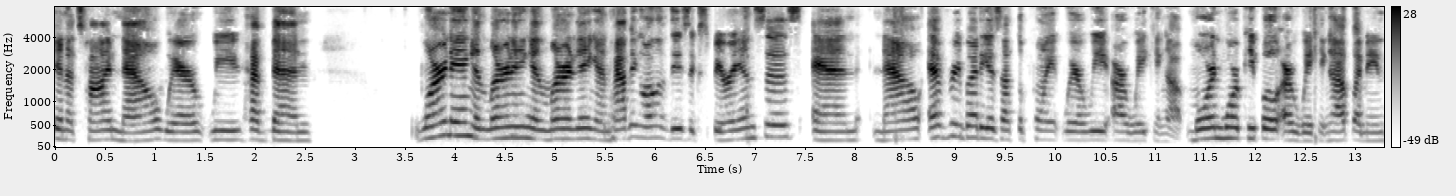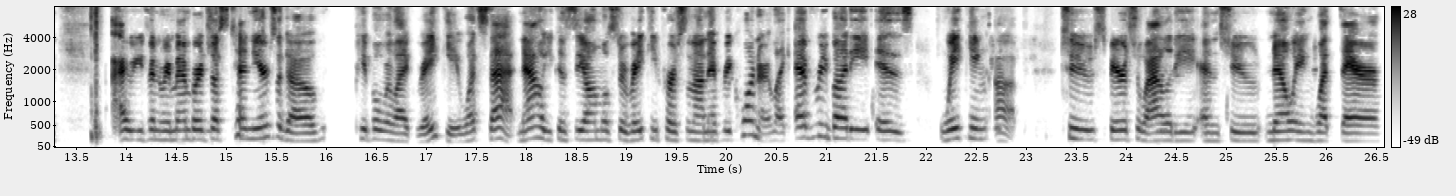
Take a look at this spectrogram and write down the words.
in a time now where we have been learning and learning and learning and having all of these experiences. And now everybody is at the point where we are waking up. More and more people are waking up. I mean, I even remember just 10 years ago, people were like, Reiki, what's that? Now you can see almost a Reiki person on every corner. Like everybody is waking up to spirituality and to knowing what their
